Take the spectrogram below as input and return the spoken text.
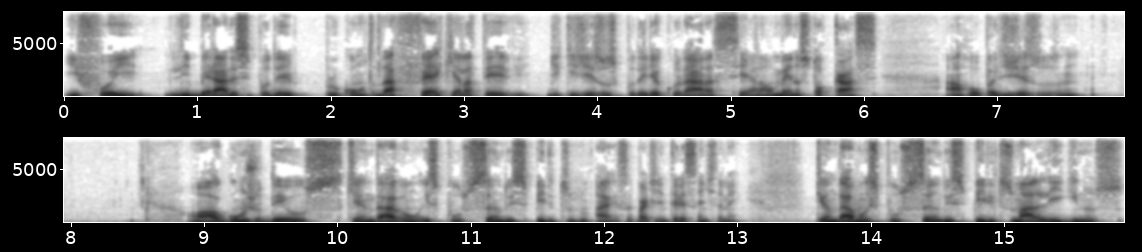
e foi liberado esse poder por conta da fé que ela teve de que Jesus poderia curá-la se ela ao menos tocasse a roupa de Jesus. Né? alguns judeus que andavam expulsando espíritos. Ah, essa parte é interessante também. Que andavam expulsando espíritos malignos,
